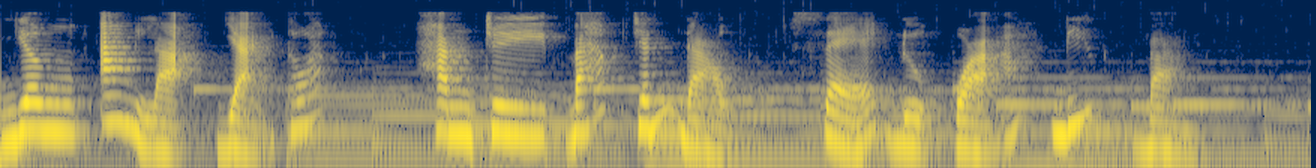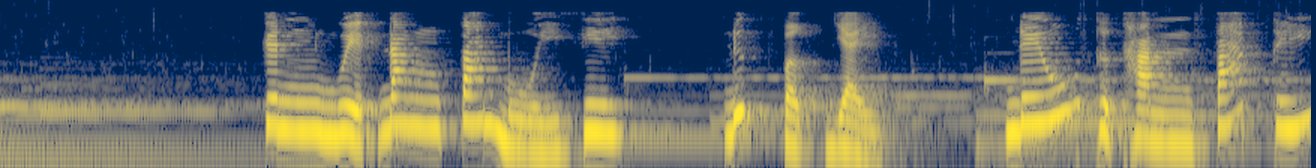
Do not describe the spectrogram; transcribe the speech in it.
nhân an lạc giải thoát. Hành trì bát chánh đạo sẽ được quả niết bàn. Kinh nguyệt đăng tam muội ghi, đức phật dạy, nếu thực hành pháp thí,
